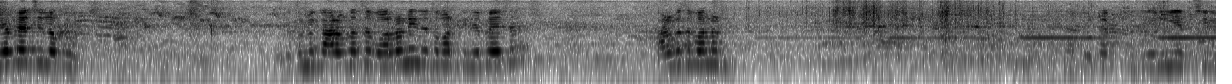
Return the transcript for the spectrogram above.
খিদে পেয়েছিল খুব। তুমি কারোর কাছে বলো যে তোমার খিদে পেয়েছে? কারোর কাছে বলো এতটা খিদে নিয়েছিল।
